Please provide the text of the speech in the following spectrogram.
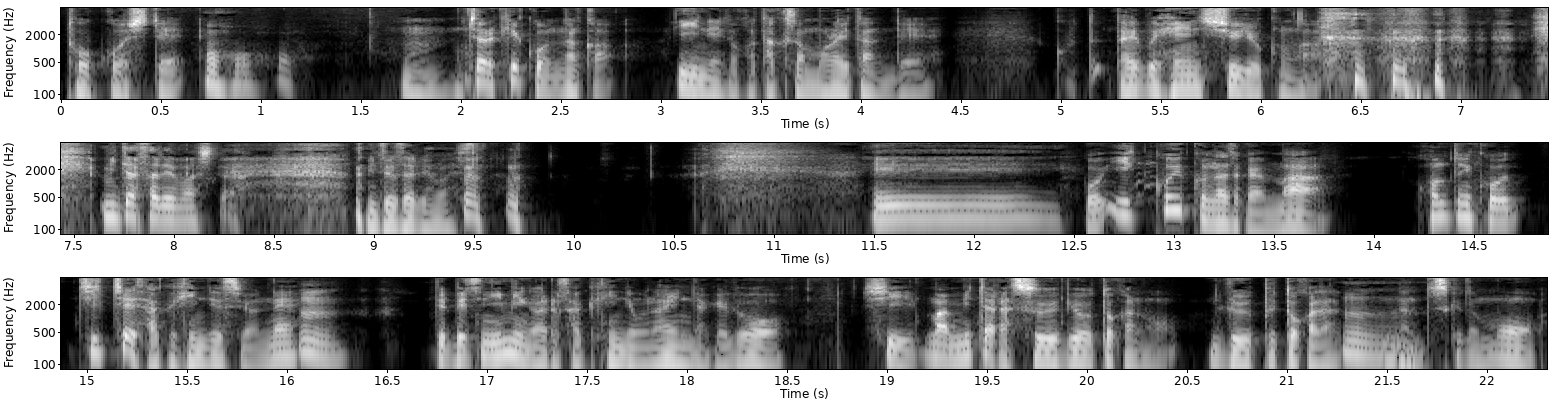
投稿して、ほうほうほう。うん。そしたら結構なんか、いいねとかたくさんもらえたんで、だいぶ編集力が 満たされました。満たされました。ええこう一個一個なんだかまあ、本当にこう、ちっちゃい作品ですよね。うん。で、別に意味がある作品でもないんだけど、し、まあ見たら数秒とかのループとかなうんですけども、だか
